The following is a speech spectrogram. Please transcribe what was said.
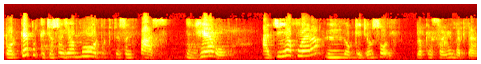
¿Por qué? Porque yo soy amor, porque yo soy paz. Y llevo allí afuera lo que yo soy, lo que soy en verdad.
